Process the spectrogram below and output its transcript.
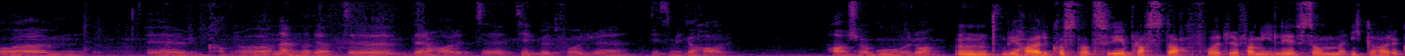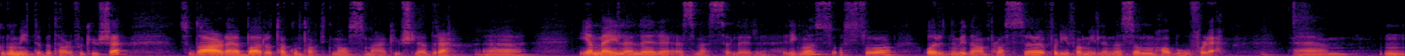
Og um, vi kan jo nevne det at uh, dere har et uh, tilbud for de som ikke har, har så god råd. Mm, vi har kostnadsfri plass da, for familier som ikke har økonomi til å betale for kurset. Så da er det bare å ta kontakt med oss som er kursledere. I en mail eller SMS eller ringe oss. Og så ordner vi da en plass for de familiene som har behov for det. Um, Mm.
